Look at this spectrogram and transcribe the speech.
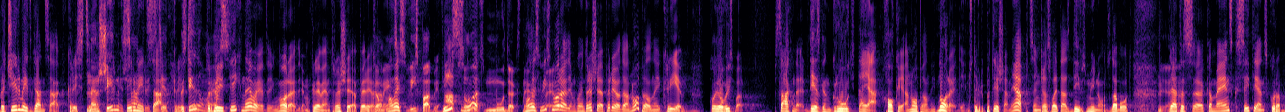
Bet šī gan sāka krist. Nē, šī ir sāka krist. Tur bija tik nevajadzīgi noraidījumi Krievijam trešajā periodā. Man liekas, vispār bija absolūts no... mudaks. Man liekas, visi noraidījumi, ko viņi trešajā periodā nopelnīja Krievi, ko jau vispār sāknē ir diezgan grūti tajā hokeja nopelnīt noraidījumus. Tev ir patiešām jāpacenšas, lai tās divas minūtes dabūtu. Jā, Jā tas uh, Kamēnskas sitiens, kuram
